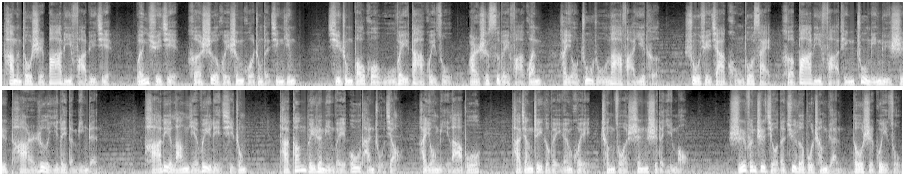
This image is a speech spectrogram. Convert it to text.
他们都是巴黎法律界。文学界和社会生活中的精英，其中包括五位大贵族、二十四位法官，还有诸如拉法耶特、数学家孔多塞和巴黎法庭著名律师塔尔热一类的名人。塔列朗也位列其中，他刚被任命为欧坛主教。还有米拉波，他将这个委员会称作绅士的阴谋。十分之九的俱乐部成员都是贵族，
